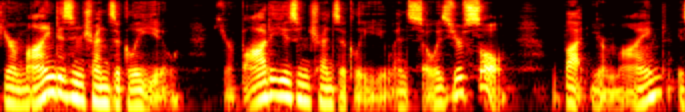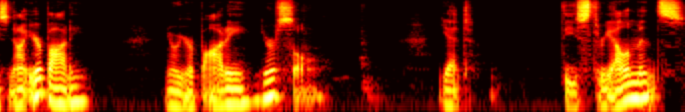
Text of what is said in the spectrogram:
Your mind is intrinsically you. Your body is intrinsically you, and so is your soul. But your mind is not your body, nor your body your soul. Yet these three elements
